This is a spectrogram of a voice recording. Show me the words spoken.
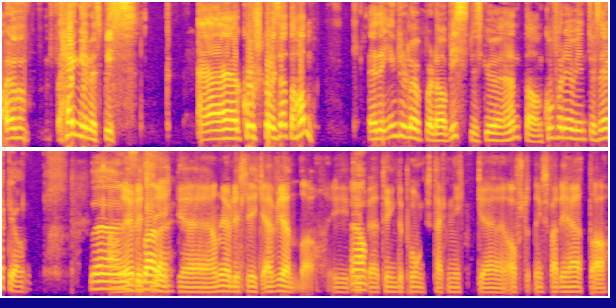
eh, hengende spiss. Eh, hvor skal vi sette han? Er det indreløper, da, hvis vi skulle hente han? Hvorfor er vi interessert i han? Det er Han er liksom lik, eh, han er jo litt lik Evjen, da. I Ja. type tyngdepunkt, teknikk, eh, avslutningsferdigheter.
